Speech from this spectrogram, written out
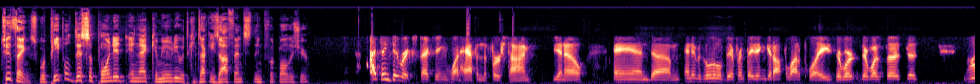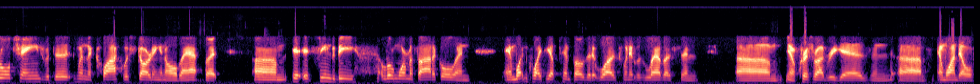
Two things: were people disappointed in that community with Kentucky's offense in football this year? I think they were expecting what happened the first time, you know, and um, and it was a little different. They didn't get off a lot of plays. There were there was the the rule change with the when the clock was starting and all that, but um, it, it seemed to be a little more methodical and and wasn't quite the up tempo that it was when it was Levis and um, you know Chris Rodriguez and uh, and Wan'Dale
